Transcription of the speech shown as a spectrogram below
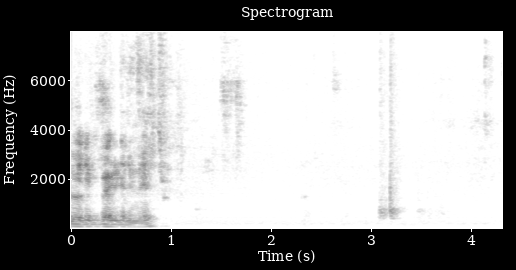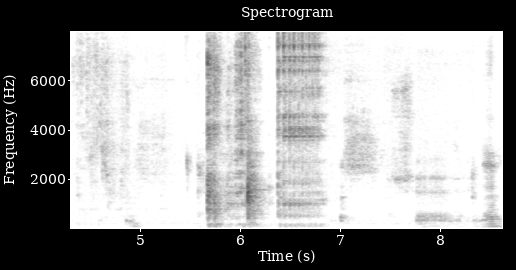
Şöyle biberlerimi. Şöyle.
